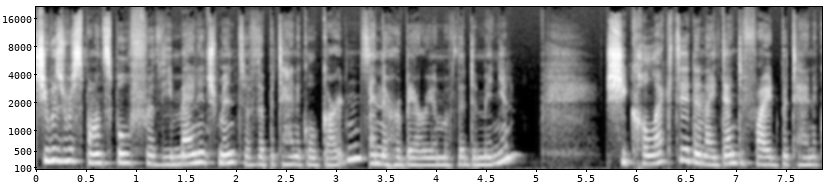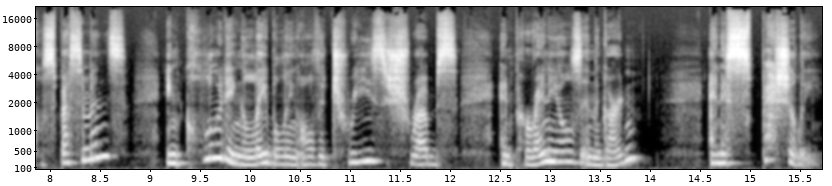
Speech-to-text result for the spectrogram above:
She was responsible for the management of the botanical gardens and the herbarium of the Dominion. She collected and identified botanical specimens, including labeling all the trees, shrubs, and perennials in the garden, and especially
